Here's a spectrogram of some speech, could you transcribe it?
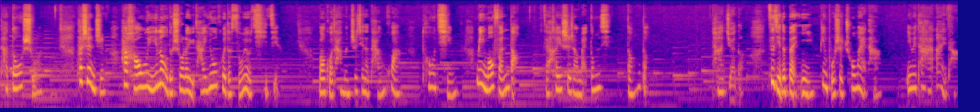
他都说。他甚至还毫无遗漏地说了与他幽会的所有细节，包括他们之间的谈话、偷情、密谋反党、在黑市上买东西等等。他觉得自己的本意并不是出卖他，因为他还爱他。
